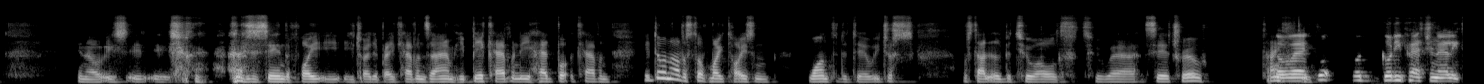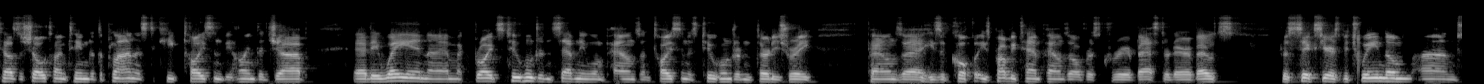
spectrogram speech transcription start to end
you know, he's, he's as you see in the fight, he, he tried to break Kevin's arm. He bit Kevin. He headbutted Kevin. He'd done all the stuff Mike Tyson wanted to do. He just was that little bit too old to uh, see it through. So, uh, Goody Petronelli tells the Showtime team that the plan is to keep Tyson behind the jab. Uh, they weigh in uh, McBride's 271 pounds and Tyson is 233 pounds. Uh, he's a couple. He's probably 10 pounds over his career best or thereabouts. There's six years between them, and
